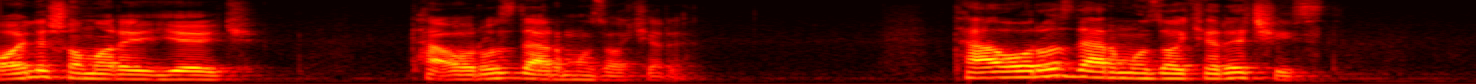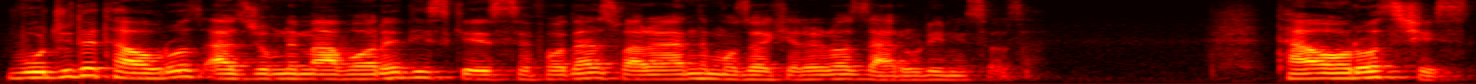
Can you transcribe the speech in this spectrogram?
فایل شماره یک تعارض در مذاکره تعارض در مذاکره چیست؟ وجود تعارض از جمله مواردی است که استفاده از فرایند مذاکره را ضروری می‌سازد. تعارض چیست؟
